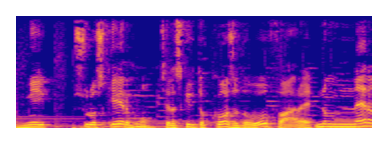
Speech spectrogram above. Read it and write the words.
mi, sullo schermo c'era scritto cosa dovevo fare, non era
